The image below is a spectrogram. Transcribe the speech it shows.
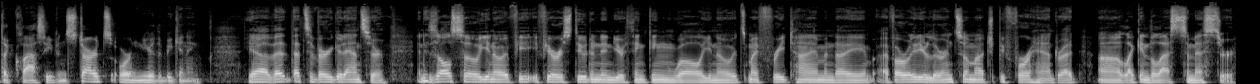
the class even starts or near the beginning. Yeah, that, that's a very good answer. And it's also, you know, if, you, if you're a student and you're thinking, well, you know, it's my free time and I, I've already learned so much beforehand, right? Uh, like in the last semester,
